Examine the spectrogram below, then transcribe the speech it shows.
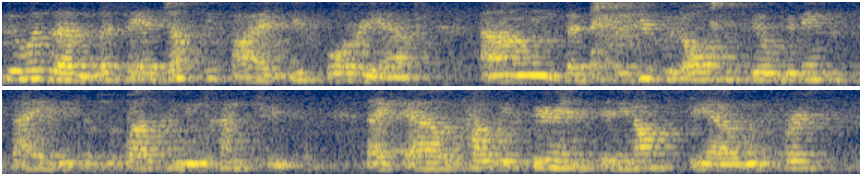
there was a, let's say, a justified euphoria um, that, that you could also feel within the societies of the welcoming countries, like uh, how we experienced it in Austria when the first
